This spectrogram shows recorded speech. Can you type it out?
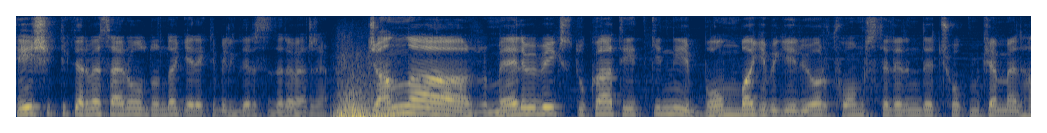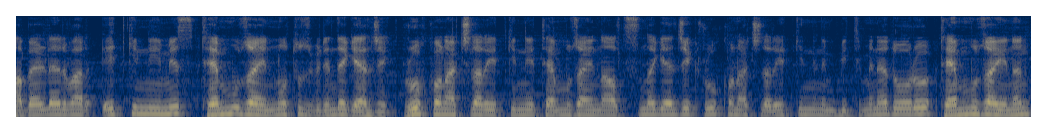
Değişiklikler vesaire olduğunda gerekli bilgileri sizlere vereceğim. Canlar MLBBX Ducati etkinliği bomba gibi geliyor. Form sitelerinde çok mükemmel haberler var. Etkinliğimiz Temmuz ayının 31'inde gelecek. Ruh Konakçıları etkinliği Temmuz ayının 6'sında gelecek. Ruh Konakçıları etkinliğinin bitimine doğru Temmuz ayının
